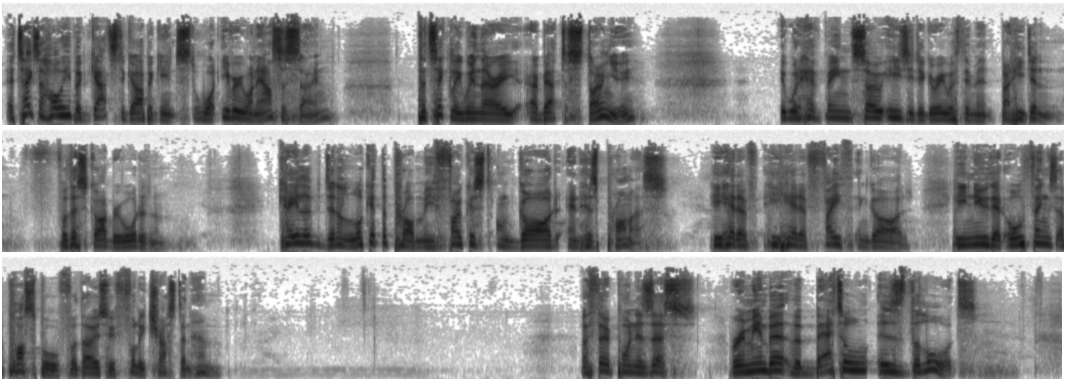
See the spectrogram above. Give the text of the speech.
it takes a whole heap of guts to go up against what everyone else is saying, particularly when they're about to stone you. It would have been so easy to agree with them, but he didn't. For this, God rewarded him. Caleb didn't look at the problem, he focused on God and his promise. He had, a, he had a faith in God. He knew that all things are possible for those who fully trust in him. The third point is this Remember, the battle is the Lord's.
